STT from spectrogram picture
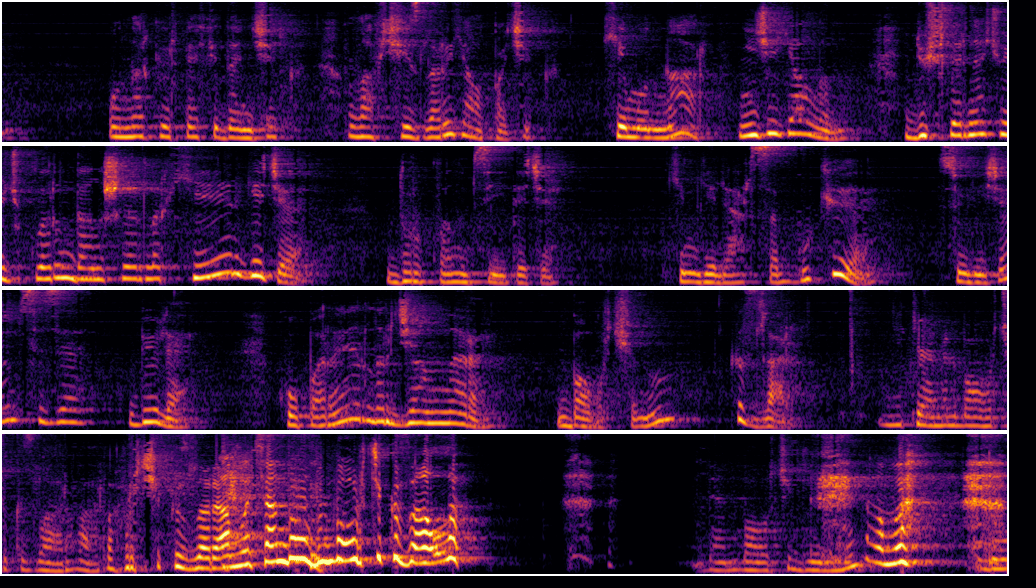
Onlar körpe fidancık, lafçızları yalpacık. Hem onlar nice yalın, düşlerine çocukların danışırlar her gece, duruklanıp zidece. Kim gelirse bu köye, söyleyeceğim size böyle. Koparırlar canları, bavurçunun kızları. Mükemmel bağırçı kızlar var. Bavurçu kızları ama sen de oldun bavurçu kız Allah. Ben bağırçı gelinim. Ama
